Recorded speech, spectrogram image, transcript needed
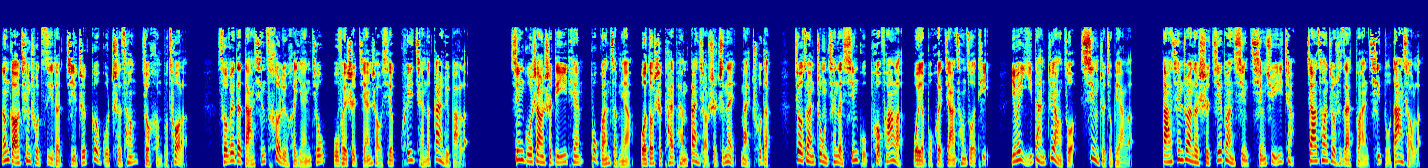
能搞清楚自己的几只个股持仓就很不错了。所谓的打新策略和研究，无非是减少些亏钱的概率罢了。新股上市第一天，不管怎么样，我都是开盘半小时之内卖出的。就算中签的新股破发了，我也不会加仓做 T，因为一旦这样做，性质就变了。打新赚的是阶段性情绪溢价，加仓就是在短期赌大小了。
